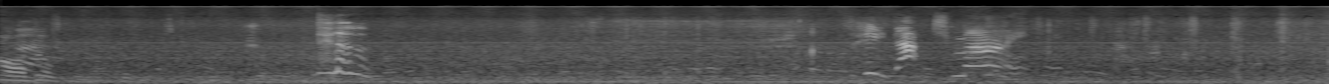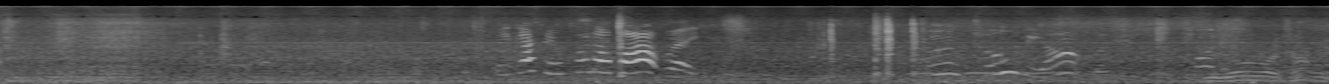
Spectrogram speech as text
Oh, don't that's mine. We're getting full of heart rate. We're in Toby, aren't we? You're all right, aren't we?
